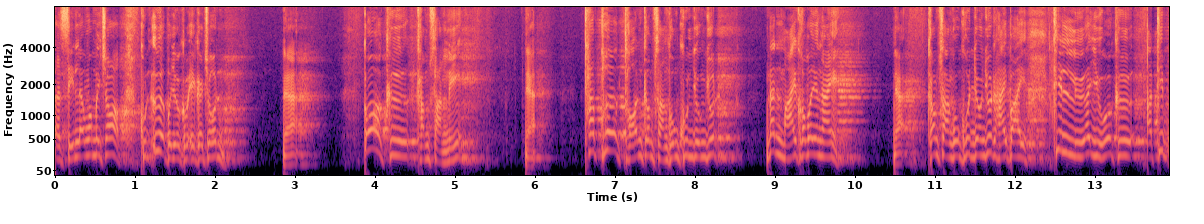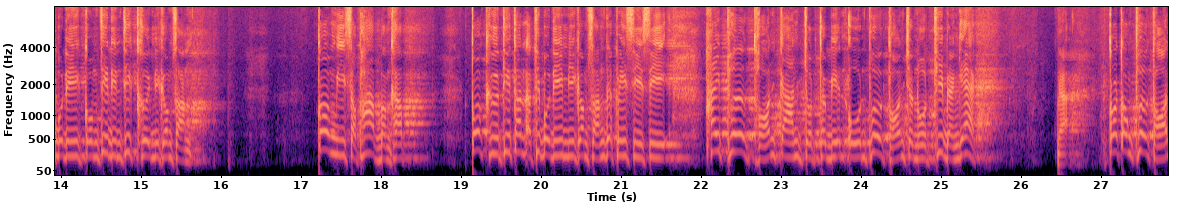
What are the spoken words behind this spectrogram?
ตัดสินแล้วว่าไม่ชอบ คุณเอื้อประโยชน์กับเอกชนนะก็คือคำสั่งนี้เนี่ยถ้าเพิกถอนคำสั่งของคุณยงยุทธนั่นหมายความว่ายังไงเนี่ยคำสั่งของคุณยงยุทธหายไป ที่เหลืออยู่ก็คืออธิบดีกรมที่ดินที่เคยมีคำสั่ง ก็มีสภาพบังคับ ก็คือที่ท่านอธิบดีมีคำสั่งแต่ปี 44 ให้เพิกถอนการจดทะเบียนโอน เพิกถอนโฉนดที่แบ่งแยกนะก็ต้องเพิกถอน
